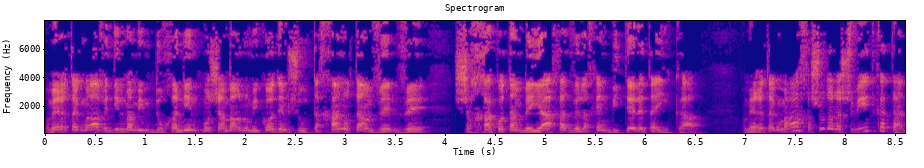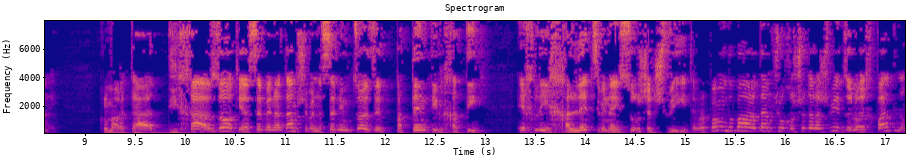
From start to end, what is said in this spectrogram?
אומרת הגמרא, ודילמה ממדוכנין, כמו שאמרנו מקודם, שהוא טחן אותם ושחק אותם ביחד ולכן ביטל את העיקר. אומרת הגמרא, חשוד על השביעית קטני. כלומר, את הדיחה הזאת יעשה בן אדם שמנסה למצוא איזה פטנט הלכתי, איך להיחלץ מן האיסור של שביעית. אבל פה מדובר על אדם שהוא חשוד על השביעית, זה לא אכפת לו.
